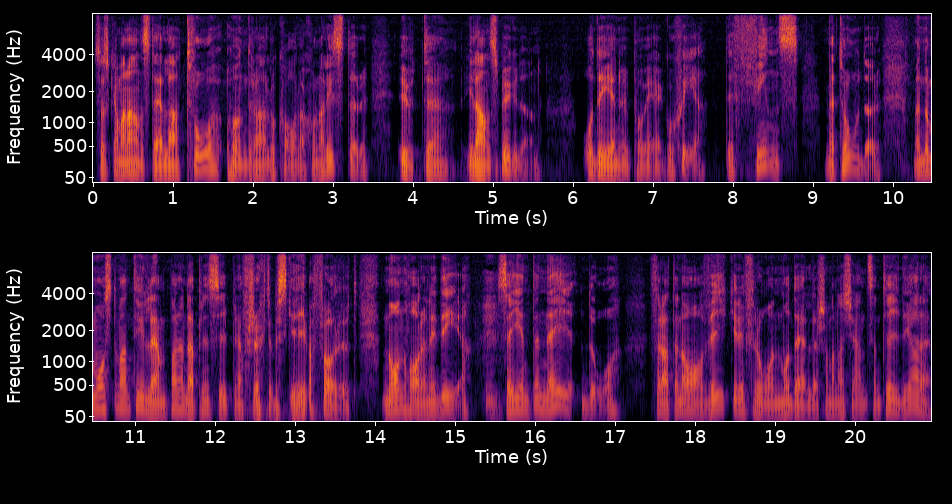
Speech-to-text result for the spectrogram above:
så ska man anställa 200 lokala journalister ute i landsbygden. Och det är nu på väg att ske. Det finns metoder. Men då måste man tillämpa den där principen jag försökte beskriva förut. Någon har en idé. Mm. Säg inte nej då för att den avviker ifrån modeller som man har känt sedan tidigare.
